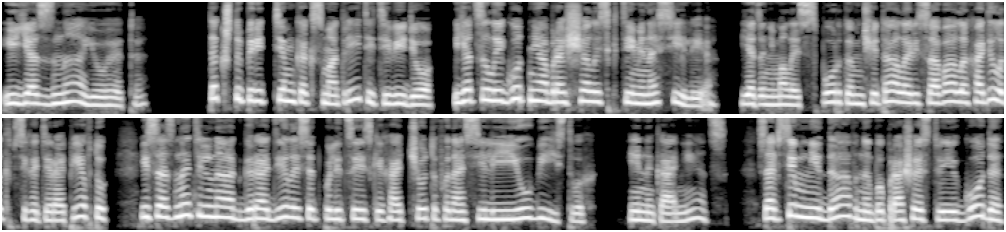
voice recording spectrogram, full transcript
и я знаю это. Так что перед тем, как смотреть эти видео, я целый год не обращалась к теме насилия. Я занималась спортом, читала, рисовала, ходила к психотерапевту и сознательно отгородилась от полицейских отчетов о насилии и убийствах. И, наконец, совсем недавно, по прошествии года,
